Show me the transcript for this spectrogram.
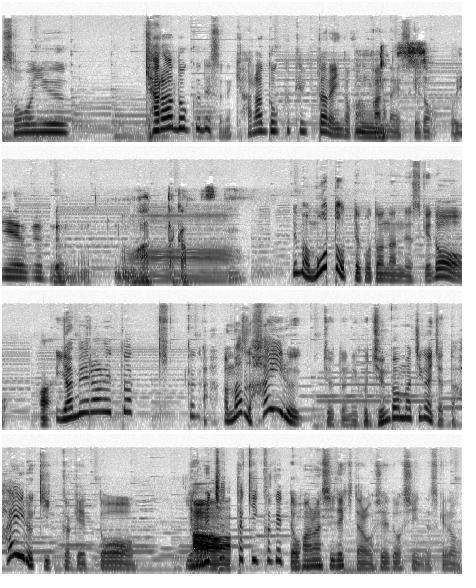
そういうキャラ毒ですねキャラ毒って言ったらいいのかわかんないですけど、うんそういう部分もあったかもですね。で、まあ、元ってことなんですけど、は辞められたきっかけ、あ、まず入る、ちょっとね、これ順番間違えちゃった。入るきっかけと、辞めちゃったきっかけってお話できたら教えてほしいんですけど。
